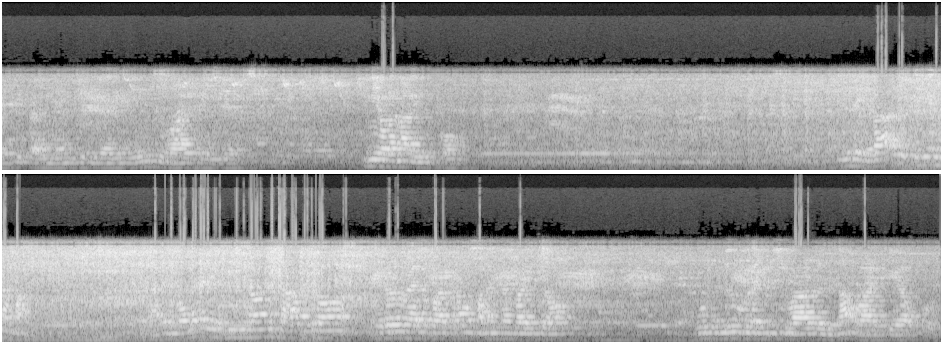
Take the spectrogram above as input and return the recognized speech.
எப்படி பிறந்தேன்னு தெரியாது எங்கு வாழ்றீங்க? இனி எவ்வளவு நாள் இருப்போம்? இதுல ஏதாவது தெரியணுமா அது முதல்ல எப்படினாலும் சாப்பிட்றோம் ஏதோ வேலை பார்க்குறோம் பணம் சம்பாதிக்கிறோம். உண்டு உறங்கி வாழ்றது தான் வாழ்க்கையாக போகும்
